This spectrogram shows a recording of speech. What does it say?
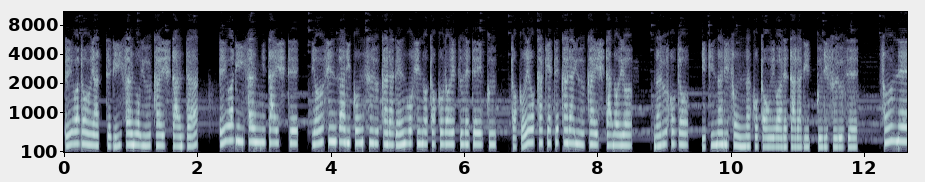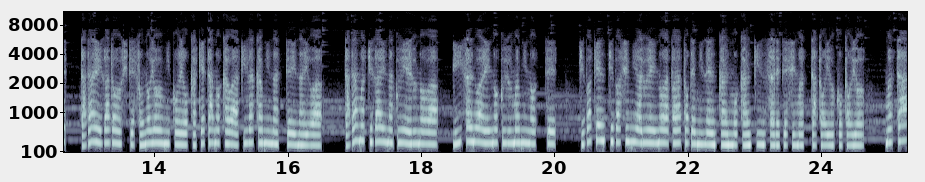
A はどうやって B さんを誘拐したんだ ?A は B さんに対して、両親が離婚するから弁護士のところへ連れて行く、と声をかけてから誘拐したのよ。なるほど、いきなりそんなことを言われたらびっくりするぜ。そうね、ただ A がどうしてそのように声をかけたのかは明らかになっていないわ。ただ間違いなく言えるのは、B さんは A の車に乗って、千葉県千葉市にある A のアパートで2年間も監禁されてしまったということよ。また、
